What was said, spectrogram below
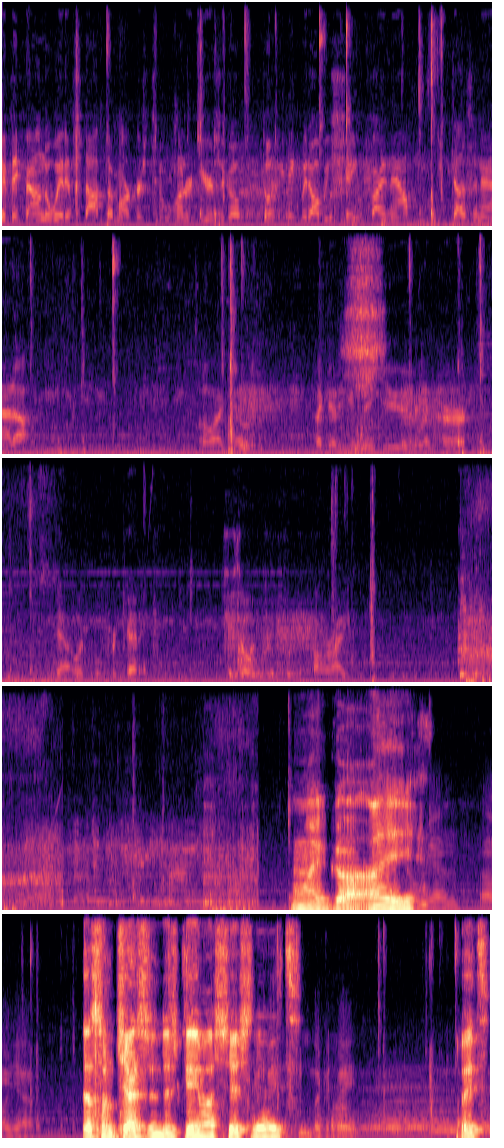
If they found a way to stop the markers 200 years ago, don't you think we'd all be safe by now? It doesn't add up. Oh, I get it. I get it. You think you and her. Yeah, we'll, we'll forget it. She's over it, all right? Oh my god, I... Oh yeah. There's some checks in this game I seriously hate. Look at me. Wait.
